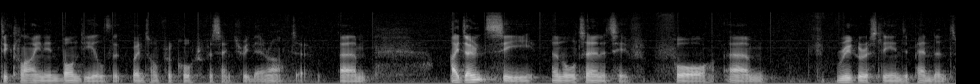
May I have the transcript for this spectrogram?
decline in bond yields that went on for a quarter of a century thereafter. Um, I don't see an alternative for um, rigorously independent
